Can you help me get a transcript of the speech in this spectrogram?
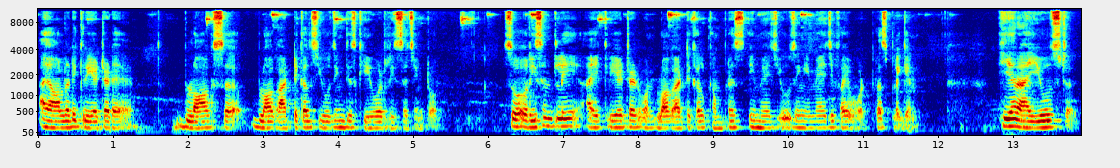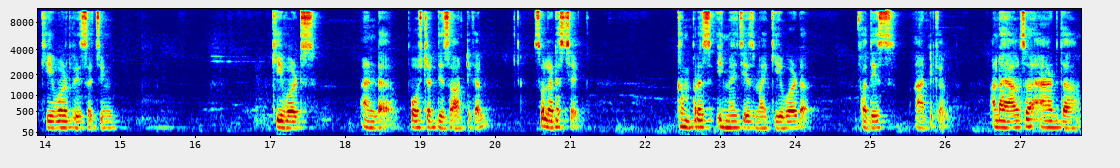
I already created a blogs uh, blog articles using this keyword researching tool. So recently I created one blog article compress image using Imagify WordPress plugin. Here I used keyword researching keywords and uh, posted this article. So let us check. Compress image is my keyword for this article. And I also add the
